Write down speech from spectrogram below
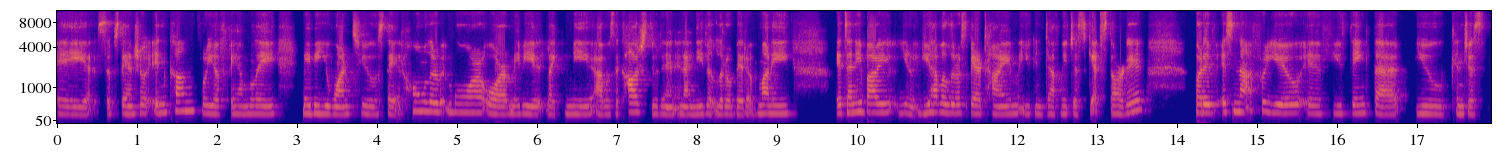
a substantial income for your family, maybe you want to stay at home a little bit more, or maybe like me, I was a college student and I needed a little bit of money. It's anybody you know if you have a little spare time, you can definitely just get started. But if it's not for you, if you think that you can just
